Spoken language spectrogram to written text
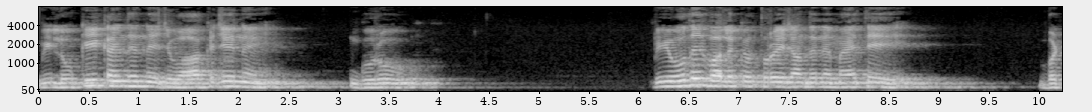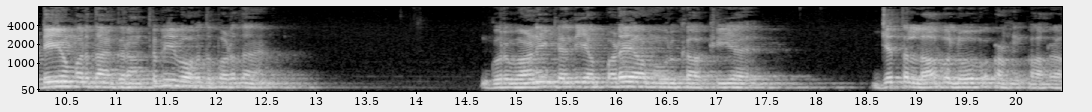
ਵੀ ਲੋਕੀ ਕਹਿੰਦੇ ਨੇ ਜਵਾਕ ਜੇ ਨੇ ਗੁਰੂ, ਵੀ ਉਹਦੇ ਵੱਲ ਕਿਉਂ ਤੁਰੇ ਜਾਂਦੇ ਨੇ? ਮੈਂ ਤੇ ਵੱਡੀ ਉਮਰ ਦਾ ਗ੍ਰੰਥ ਵੀ ਬਹੁਤ ਪੜ੍ਹਦਾ ਗੁਰਬਾਣੀ ਕਹਿੰਦੀ ਆ ਪੜਿਆ ਮੂਰਖ ਆਖੀ ਹੈ ਜਿਤ ਲਭ ਲੋਭ ਅਹੰਕਾਰਾ।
